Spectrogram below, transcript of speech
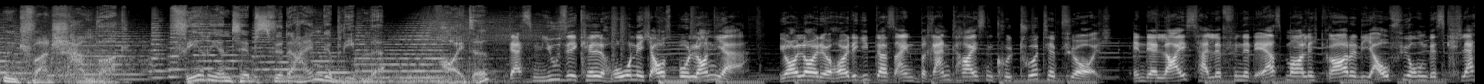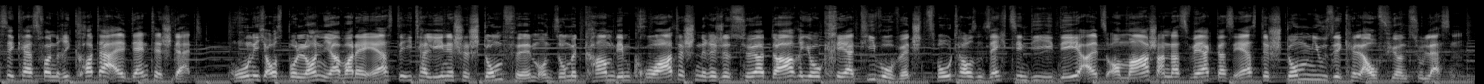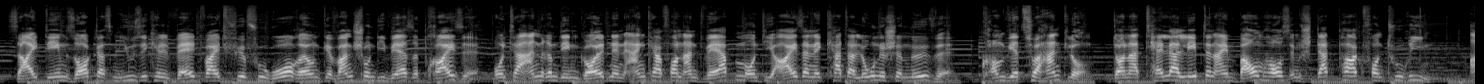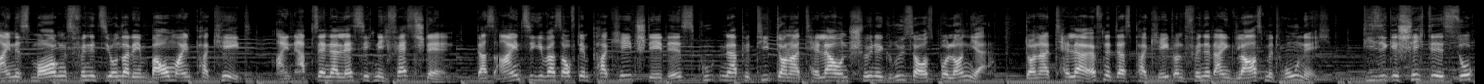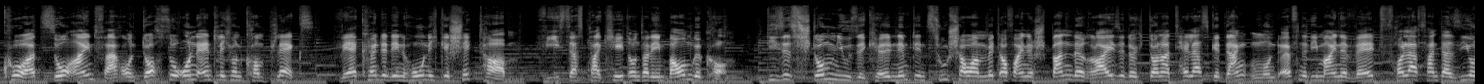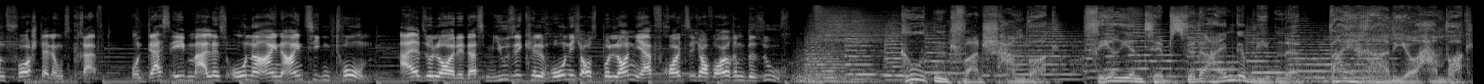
Guten Quatsch Hamburg. Ferientipps für Daheimgebliebene. Heute Das Musical Honig aus Bologna. Ja, Leute, heute gibt es einen brandheißen Kulturtipp für euch. In der Leishalle findet erstmalig gerade die Aufführung des Klassikers von Ricotta al dente statt. Honig aus Bologna war der erste italienische Stummfilm und somit kam dem kroatischen Regisseur Dario Creativovic 2016 die Idee, als Hommage an das Werk das erste Stummmusical aufführen zu lassen. Seitdem sorgt das Musical weltweit für Furore und gewann schon diverse Preise, unter anderem den Goldenen Anker von Antwerpen und die eiserne katalonische Möwe. Kommen wir zur Handlung. Donatella lebt in einem Baumhaus im Stadtpark von Turin. Eines Morgens findet sie unter dem Baum ein Paket. Ein Absender lässt sich nicht feststellen. Das Einzige, was auf dem Paket steht, ist Guten Appetit Donatella und schöne Grüße aus Bologna. Donatella öffnet das Paket und findet ein Glas mit Honig. Diese Geschichte ist so kurz, so einfach und doch so unendlich und komplex. Wer könnte den Honig geschickt haben? Wie ist das Paket unter den Baum gekommen? Dieses Stummmusical nimmt den Zuschauer mit auf eine spannende Reise durch Donatellas Gedanken und öffnet ihm eine Welt voller Fantasie und Vorstellungskraft. Und das eben alles ohne einen einzigen Ton. Also Leute, das Musical Honig aus Bologna freut sich auf euren Besuch. Guten Quatsch Hamburg. Ferientipps für Daheimgebliebene bei Radio Hamburg.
